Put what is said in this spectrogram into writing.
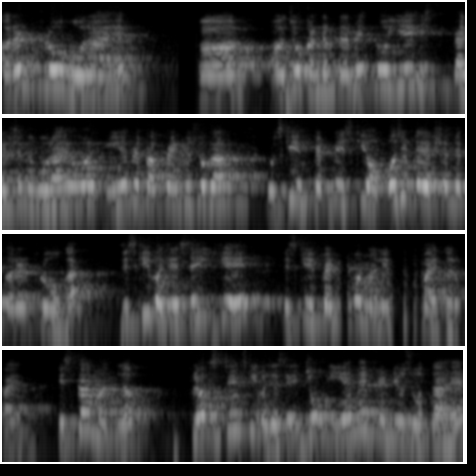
करंट फ्लो हो रहा है आ, जो कंडक्टर में तो ये इस डायरेक्शन में हो रहा है और ईएमएफ आपका इंड्यूस होगा। उसकी इम्पैक्ट में इसकी ऑपोजिट डायरेक्शन में करंट फ्लो होगा जिसकी वजह से ये इसके इफ़ेक्ट को नलीफाई कर पाए। इसका मतलब फ्लक्स चेंज की वजह से जो ईएमएफ इंड्यूस होता है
